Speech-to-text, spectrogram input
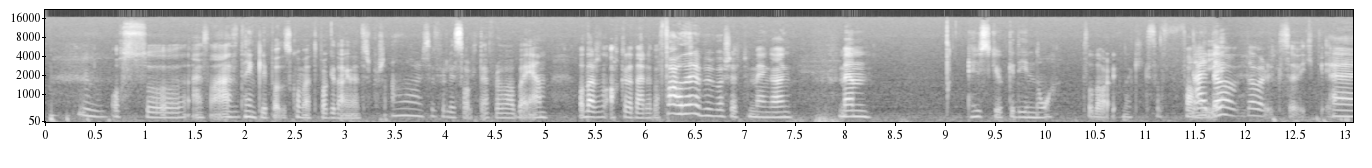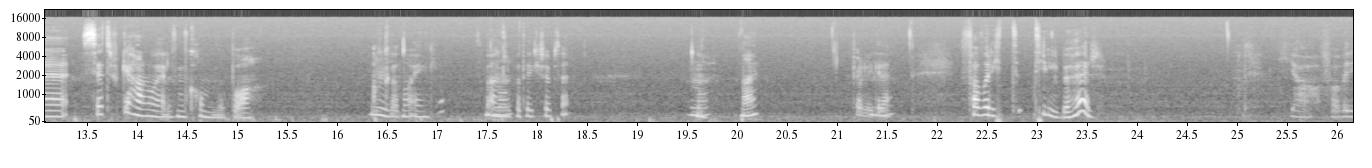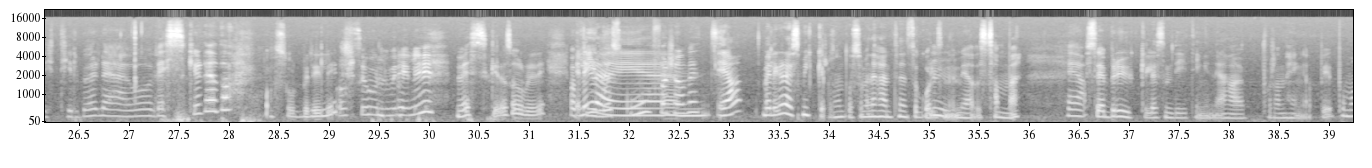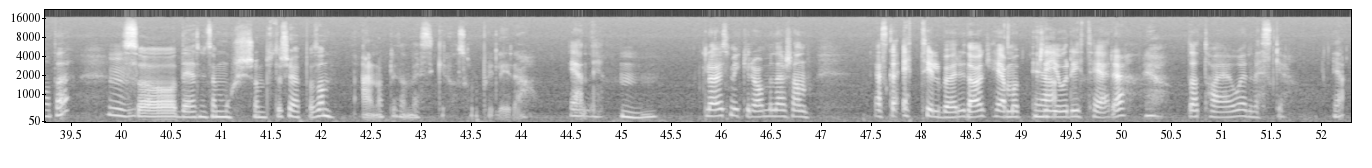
Og så jeg sånn, jeg tenker litt på det, så kommer jeg tilbake dagen etter og sånn, ah, nå har jeg selvfølgelig solgt det, for det var bare én. Og det er sånn akkurat der jeg bare Fader, jeg burde bare kjøpt med en gang. Men jeg husker jo ikke de nå, så da var det nok ikke så Nei, farlig. da, da var det ikke så viktig. Eh, så jeg tror ikke jeg har noe jeg liksom kommer på Mm. akkurat nå, egentlig. Som jeg Nei. angrer på at jeg ikke kjøpte. Nei. Nei. Føler ikke Mm. det. Favoritt-tilbehør Ja, favorittilbehør, det er jo vesker, det, da. og solbriller. Og solbriller. Vesker og solbriller. Og Veldig fine sko, for så vidt. Ja, veldig glad i smykker og sånt også, men jeg har en tendens til å gå liksom Mm. mye av det samme. Ja. Så jeg bruker liksom de tingene jeg har for sånn henge opp i, på en måte. Mm. Så det jeg syns er morsomst å kjøpe og sånn, er nok liksom vesker og solbriller, ja. Enig. Mm. Glad i smykker òg, men det er sånn Jeg skal ett tilbehør i dag. Jeg må prioritere. Ja. Da tar jeg jo en veske. Ja.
